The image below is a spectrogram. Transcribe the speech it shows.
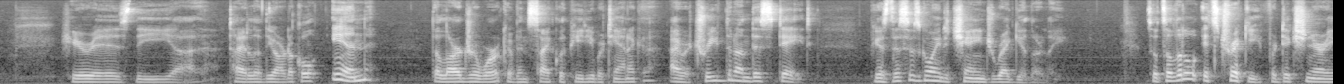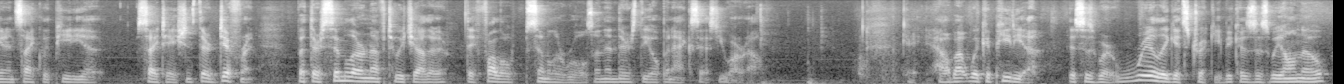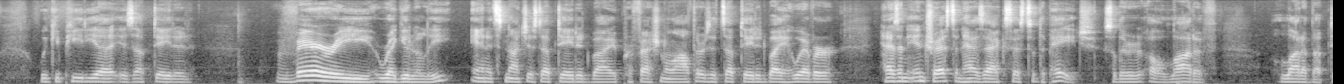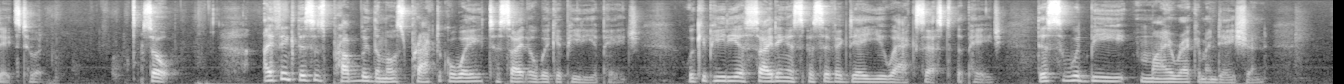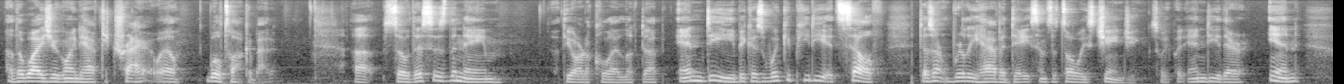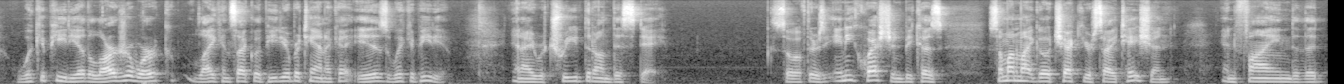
Here is the uh, title of the article in the larger work of Encyclopedia Britannica. I retrieved it on this date because this is going to change regularly. So it's a little, it's tricky for dictionary and encyclopedia citations. They're different, but they're similar enough to each other. They follow similar rules. And then there's the open access URL. Okay, how about Wikipedia? This is where it really gets tricky because as we all know, Wikipedia is updated very regularly and it's not just updated by professional authors, it's updated by whoever has an interest and has access to the page. So there are a lot of a lot of updates to it. So I think this is probably the most practical way to cite a Wikipedia page. Wikipedia citing a specific day you accessed the page. This would be my recommendation. Otherwise, you're going to have to track, well, we'll talk about it. Uh, so this is the name the article I looked up, ND, because Wikipedia itself doesn't really have a date since it's always changing. So we put ND there in Wikipedia. The larger work, like Encyclopedia Britannica, is Wikipedia. And I retrieved it on this day. So if there's any question, because someone might go check your citation and find that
